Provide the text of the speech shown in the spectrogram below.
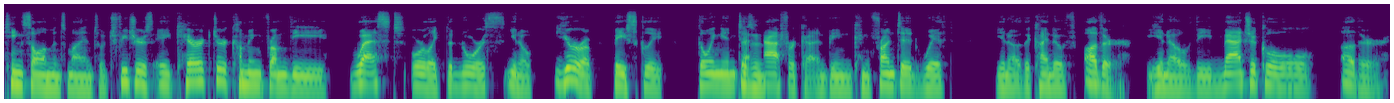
King Solomon's Mines, which features a character coming from the west or like the north, you know, Europe basically going into mm-hmm. Africa and being confronted with, you know, the kind of other, you know, the magical other.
